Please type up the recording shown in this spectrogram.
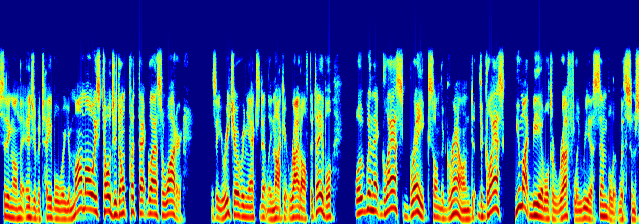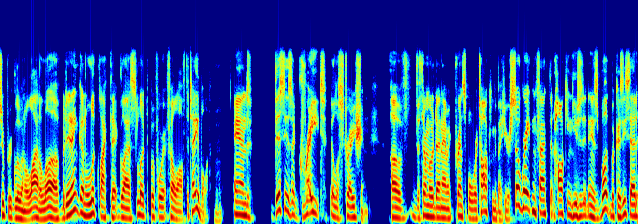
sitting on the edge of a table where your mom always told you don't put that glass of water, and so you reach over and you accidentally knock it right off the table. Well, when that glass breaks on the ground, the glass, you might be able to roughly reassemble it with some super glue and a lot of love, but it ain't going to look like that glass looked before it fell off the table. Mm-hmm. And this is a great illustration of the thermodynamic principle we're talking about here. So great, in fact, that Hawking used it in his book because he said,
